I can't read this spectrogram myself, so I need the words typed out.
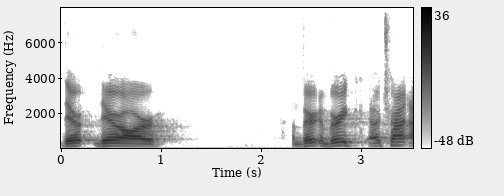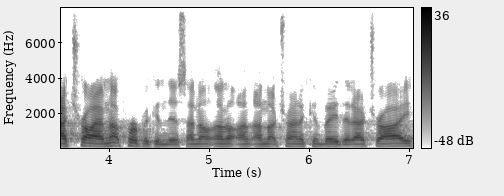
There, there are. I'm very, I'm very. I try. I try. I'm not perfect in this. I don't. I don't I'm not trying to convey that. I try.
